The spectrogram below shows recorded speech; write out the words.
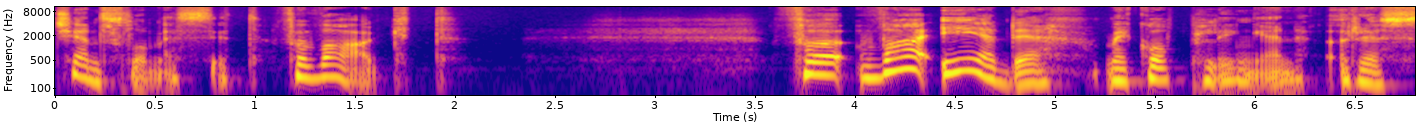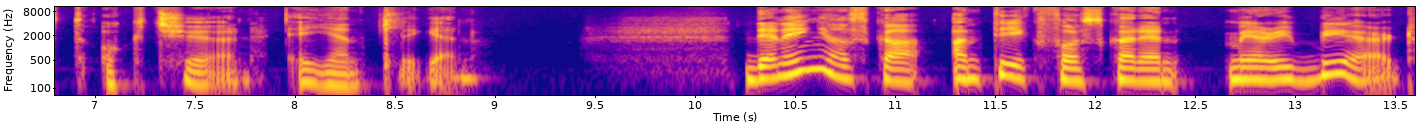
känslomässigt, för vagt. För vad är det med kopplingen röst och kön egentligen? Den engelska antikforskaren Mary Beard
